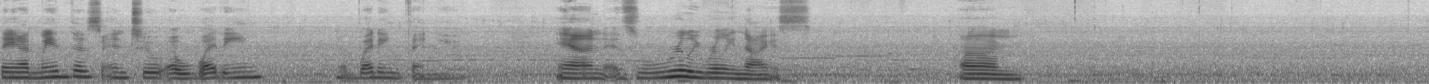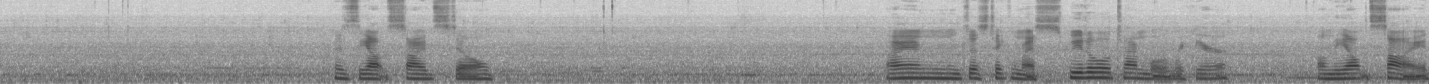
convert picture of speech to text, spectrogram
they had made this into a wedding a wedding venue. And it's really really nice um, the outside still. I'm just taking my sweet old time over here on the outside.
